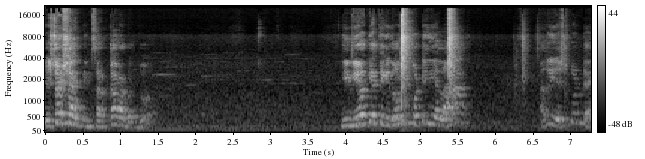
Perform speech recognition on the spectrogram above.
ಎಷ್ಟು ವರ್ಷ ಆಯ್ತು ನಿನ್ನ ಸರ್ಕಾರ ಬಂದು? ನೀನ್ ಯೋಗ್ಯತೆಗೆ ಇದೊಂದು ಕೊಟ್ಟಿದೆಯಲ್ಲ? ಅದು ಎಷ್ಟು ಕುಂಟೆ?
